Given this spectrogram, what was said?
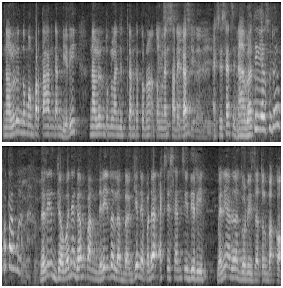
Naluri untuk mempertahankan diri, naluri untuk melanjutkan keturunan atau melestarikan Eksistensi. Nah, berarti yang sudah yang pertama. Betul. Jadi jawabannya gampang. Jadi itu adalah bagian daripada eksistensi diri. Dan ini adalah gorizatul bako.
